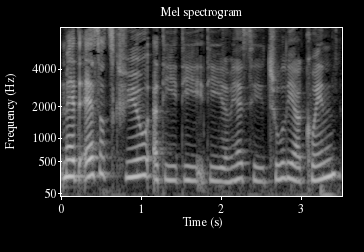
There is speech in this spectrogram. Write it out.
man hat eh so das Gefühl, äh, die, die, die, wie heisst sie, Julia Quinn,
